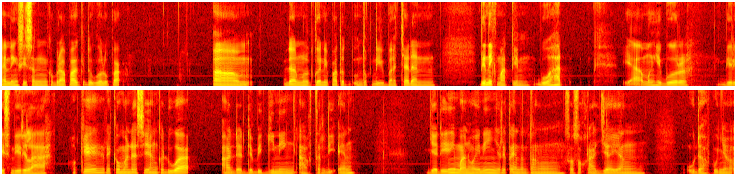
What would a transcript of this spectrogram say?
ending season keberapa gitu gue lupa. Um, dan menurut gue ini patut untuk dibaca dan dinikmatin buat ya menghibur diri sendiri lah. Oke rekomendasi yang kedua ada The Beginning After the End. Jadi manhwa ini nyeritain tentang sosok raja yang udah punya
